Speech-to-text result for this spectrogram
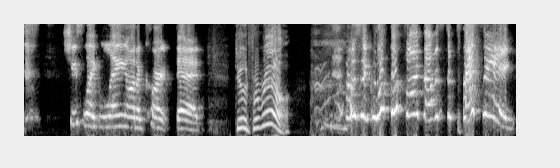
she's like laying on a cart dead. Dude, for real. I was like, what the fuck? That was depressing.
